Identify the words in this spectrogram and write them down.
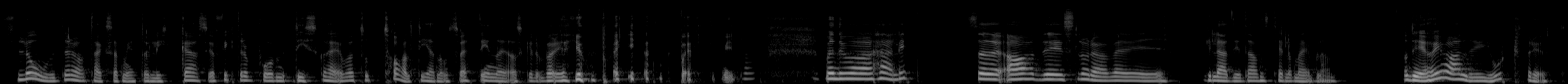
floder av tacksamhet och lycka. Så jag fick dra på med disco här. Jag var totalt genomsvettig innan jag skulle börja jobba igen på eftermiddagen. Men det var härligt. Så ja, det slår över i glädjedans till och med ibland. Och det har jag aldrig gjort förut.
